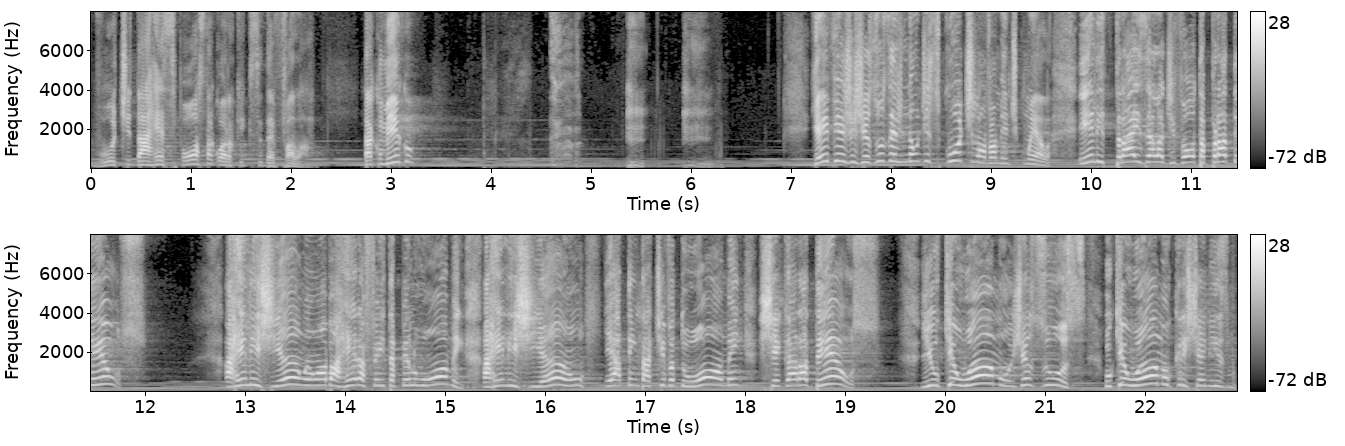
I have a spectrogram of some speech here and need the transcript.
Vou te dar a resposta agora, o que, que você deve falar. Está comigo? E aí veja, Jesus ele não discute novamente com ela, ele traz ela de volta para Deus. A religião é uma barreira feita pelo homem, a religião é a tentativa do homem chegar a Deus. E o que eu amo Jesus, o que eu amo o cristianismo.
